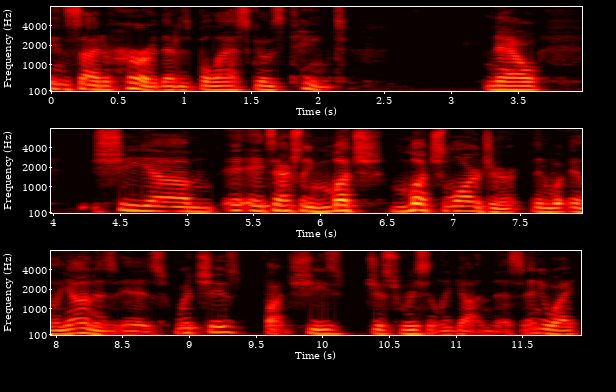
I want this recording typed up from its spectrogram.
inside of her that is Belasco's taint. Now, she um, it's actually much much larger than what Illyana's is, which is fine. She's just recently gotten this. Anyway,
